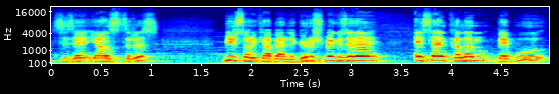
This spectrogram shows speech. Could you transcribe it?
size yansıtırız. Bir sonraki haberde görüşmek üzere. Esen kalın ve bu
